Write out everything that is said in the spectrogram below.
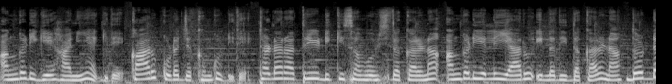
ಅಂಗಡಿಗೆ ಹಾನಿಯಾಗಿದೆ. ಕಾರು ಕೂಡ ಜಖಂಗೊಂಡಿದೆ. ತಡರಾತ್ರಿ ಡಿಕ್ಕಿ ಸಂಭವಿಸಿದ ಕಾರಣ ಅಂಗಡಿಯಲ್ಲಿ ಯಾರೂ ಇಲ್ಲದಿದ್ದ ಕಾರಣ ದೊಡ್ಡ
